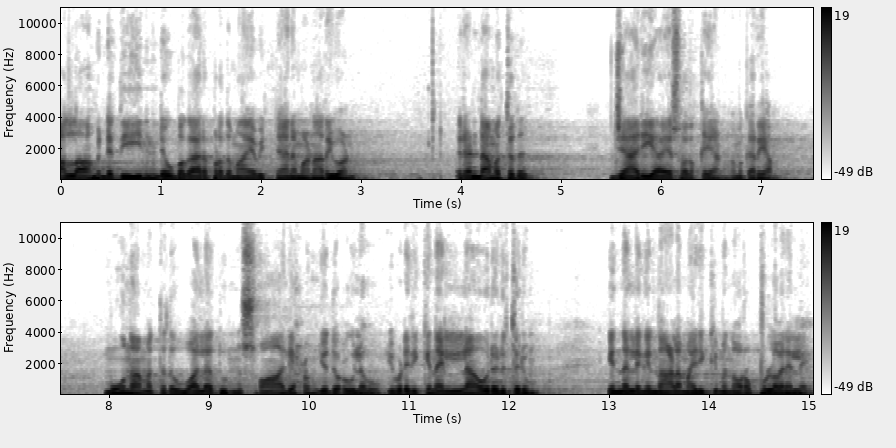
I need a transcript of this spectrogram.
അള്ളാഹുവിന്റെ ദീനിന്റെ ഉപകാരപ്രദമായ വിജ്ഞാനമാണ് അറിവാണ്. രണ്ടാമത്തത് ജാരിയായ സ്വതക്കയാണ് നമുക്കറിയാം. മൂന്നാമത്തത് വലതുൻ സ്വാലിഹും യദുലഹു ഇവിടെ ഇരിക്കുന്ന എല്ലാ ഓരോരുത്തരും ഇന്നല്ലെങ്കിൽ നാളെ മരിക്കുമെന്ന് ഉറപ്പുള്ളവനല്ലേ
